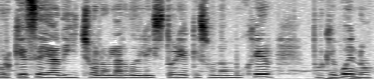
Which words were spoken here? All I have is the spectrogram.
Porque se ha dicho a lo largo de la historia que es una mujer porque bueno,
